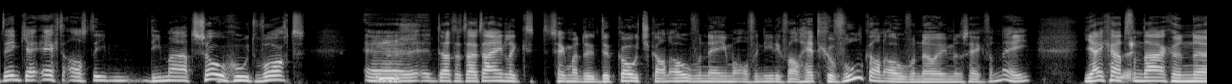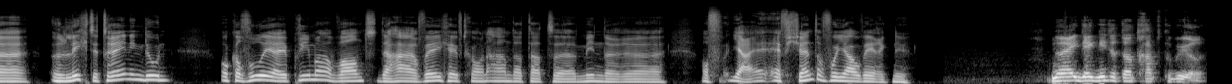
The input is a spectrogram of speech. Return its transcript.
denk jij echt als die, die maat zo goed wordt eh, dat het uiteindelijk zeg maar, de, de coach kan overnemen, of in ieder geval het gevoel kan overnemen. En zeggen van nee, jij gaat Nee. vandaag een, eh, een lichte training doen. Ook al voel jij je prima, want de HRV geeft gewoon aan dat dat eh, minder of ja, efficiënter voor jou werkt nu. Nee, ik denk niet dat dat gaat gebeuren.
